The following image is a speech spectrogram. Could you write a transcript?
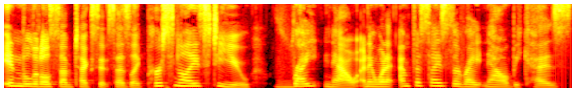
In the little subtext, it says, like, personalized to you right now. And I want to emphasize the right now because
